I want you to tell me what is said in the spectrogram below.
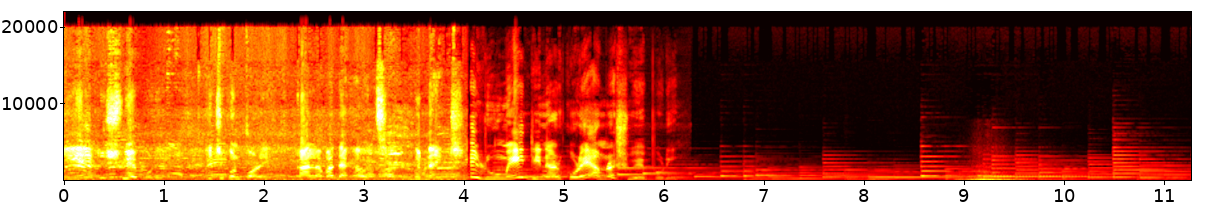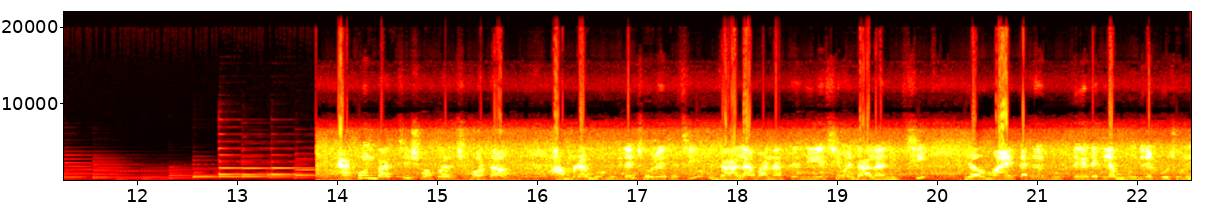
গিয়ে একটু শুয়ে পড়ি। কিছুক্ষণ পরে কাল আবার দেখা হচ্ছে। গুড নাইট রুমেই ডিনার করে আমরা শুয়ে পড়ি। এখন বাজছে সকাল ছটা। আমরা মন্দিরে চলে এসেছি। ডালা বানাতে দিয়েছি মানে ডালা নিচ্ছি। যাও মায়ের কাছে দূর থেকে দেখলাম মন্দিরে প্রচণ্ড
